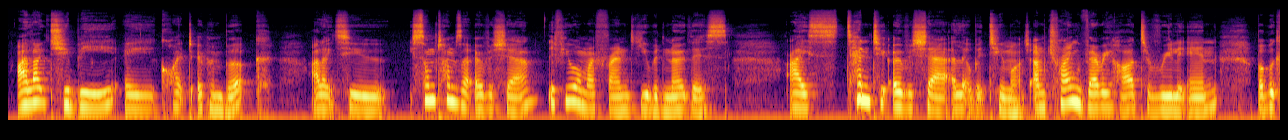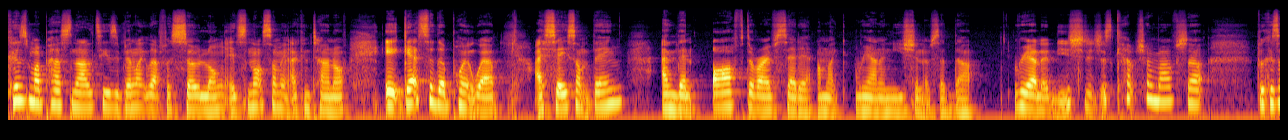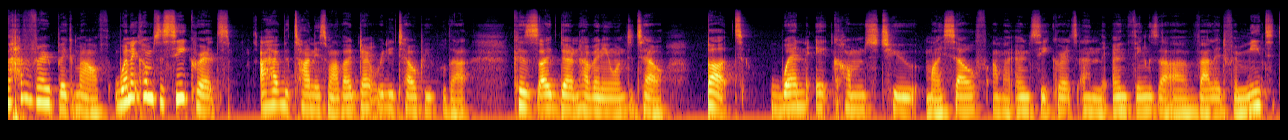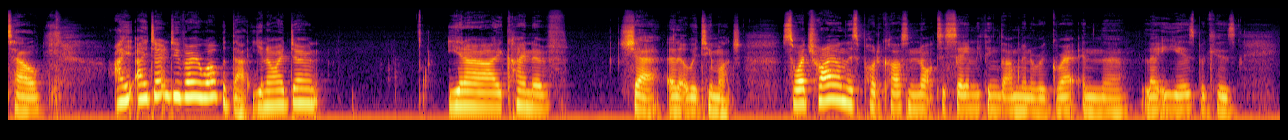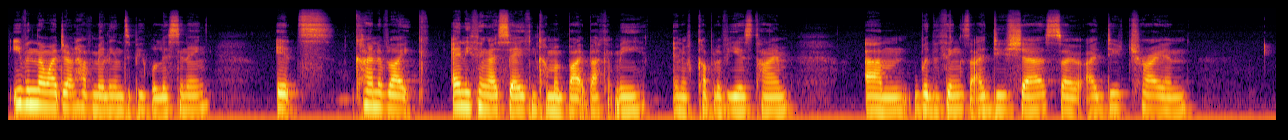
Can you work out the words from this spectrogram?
I like to be a quite open book. I like to sometimes I overshare. If you are my friend, you would know this. I tend to overshare a little bit too much. I'm trying very hard to reel it in, but because my personality has been like that for so long, it's not something I can turn off. It gets to the point where I say something, and then after I've said it, I'm like, Rhiannon, you shouldn't have said that. Rhiannon, you should have just kept your mouth shut. Because I have a very big mouth. When it comes to secrets, I have the tiniest mouth. I don't really tell people that because I don't have anyone to tell. But when it comes to myself and my own secrets and the own things that are valid for me to tell, I, I don't do very well with that. You know, I don't, you know, I kind of share a little bit too much. So I try on this podcast not to say anything that I'm going to regret in the later years because even though I don't have millions of people listening, it's kind of like anything I say can come and bite back at me in a couple of years' time um, with the things that I do share. So I do try and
